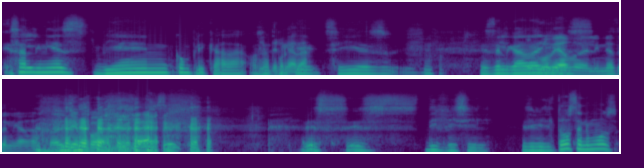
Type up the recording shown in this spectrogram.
esa línea es bien complicada. O sea, delgada. porque sí, es, es delgada. Estoy y rodeado de es- líneas delgadas todo el tiempo. Es, es difícil, es difícil. Todos tenemos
